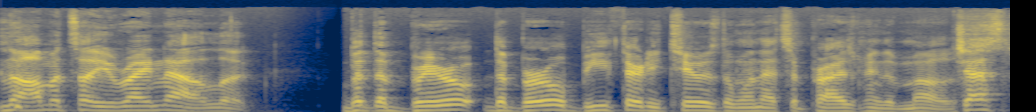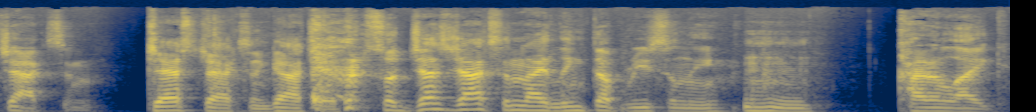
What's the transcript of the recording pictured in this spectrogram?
No, I'm gonna tell you right now. Look, But the Burl, the Burl B32 is the one that surprised me the most. Jess Jackson. Jess Jackson, gotcha. So Jess Jackson and I linked up recently, hmm kind of like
